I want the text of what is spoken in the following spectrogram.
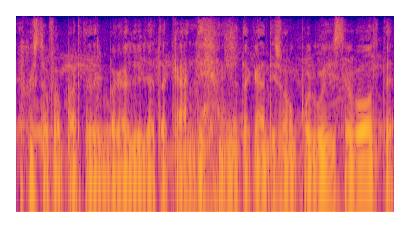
E questo fa parte del bagaglio degli attaccanti, gli attaccanti sono un po' egoisti a volte,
